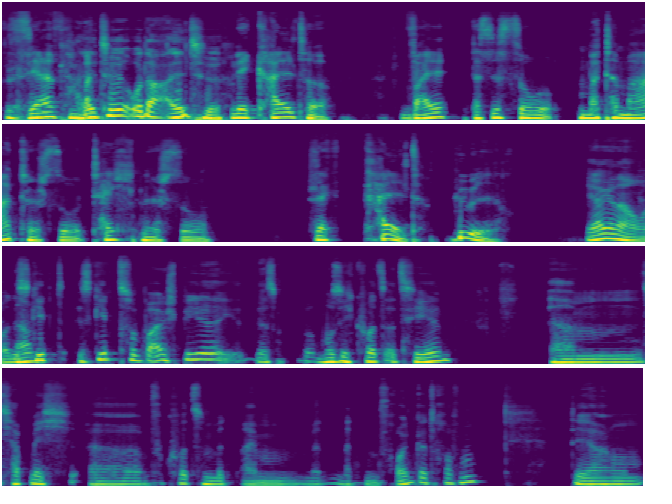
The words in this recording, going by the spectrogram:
sehr Kalte oder alte? Nee, kalte. Weil das ist so mathematisch, so technisch, so sehr kalt, kühl. Ja, genau. Und Es, Ja. gibt, es gibt zum Beispiel, das muss ich kurz erzählen, ähm, ich habe mich äh, vor kurzem mit einem, mit, mit einem Freund getroffen, der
